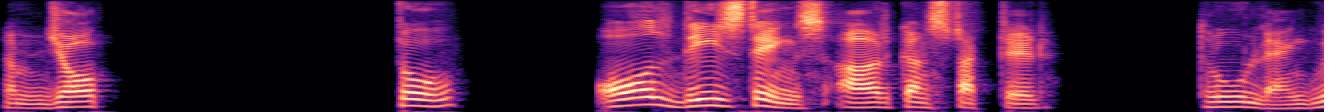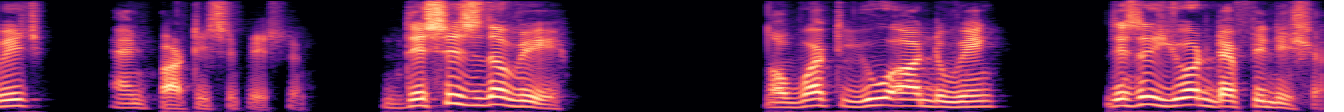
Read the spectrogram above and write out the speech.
some job. So, all these things are constructed through language and participation. This is the way. Now, what you are doing, this is your definition.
